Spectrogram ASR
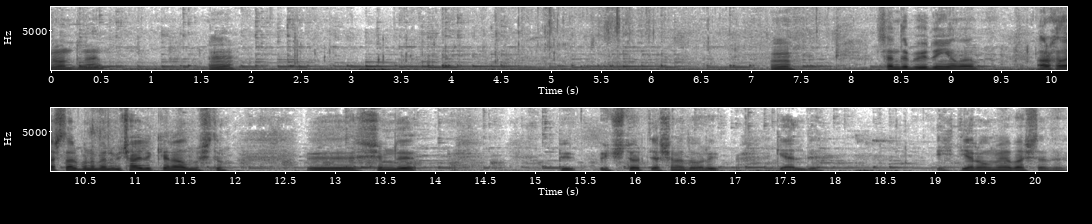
Ne oldu lan? He? Hı. Sen de büyüdün yalan. Arkadaşlar bunu ben 3 aylıkken almıştım. Ee, şimdi bir 3-4 yaşına doğru geldi. İhtiyar olmaya başladı.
